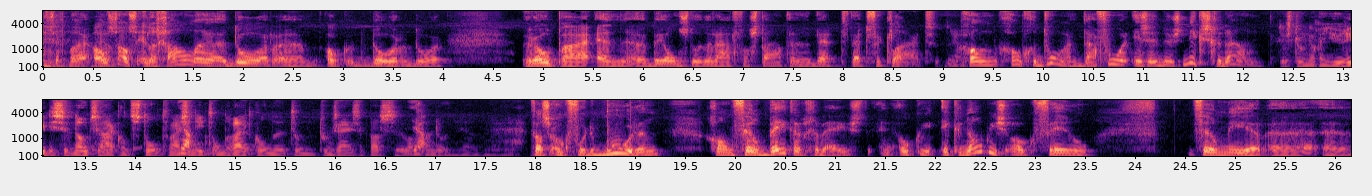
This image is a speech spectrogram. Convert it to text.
zeg maar, als, als illegaal uh, door, uh, ook door, door Europa en bij ons door de Raad van State werd, werd verklaard. Gewoon, gewoon gedwongen. Daarvoor is er dus niks gedaan. Dus toen er een juridische noodzaak ontstond waar ze niet onderuit konden, toen, toen zijn ze pas wat gaan doen. Het was ook voor de boeren gewoon veel beter geweest. En ook economisch ook veel, veel meer, uh,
